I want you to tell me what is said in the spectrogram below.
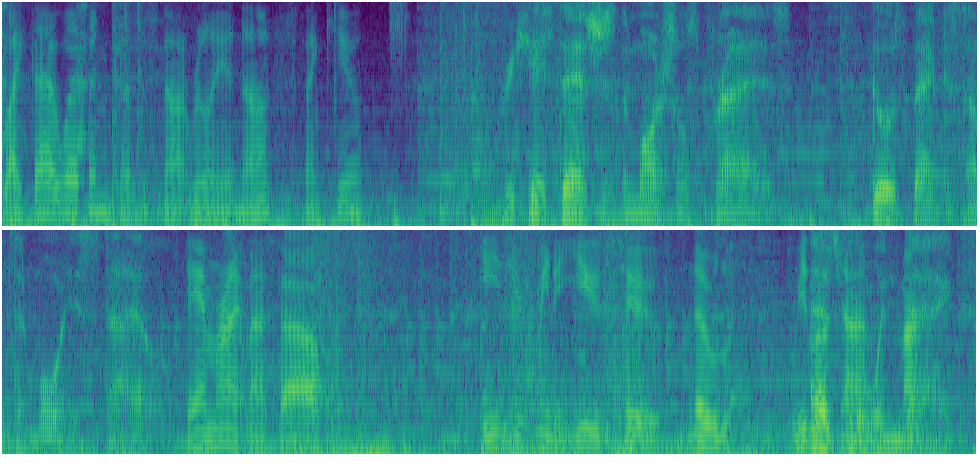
like that weapon because it's not really enough. Thank you. He Appreciate that. stashes the marshal's prize. Goes back to something more his style. Damn right, my style. Easier for me to use too. No reload As for the time. My- windbags,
